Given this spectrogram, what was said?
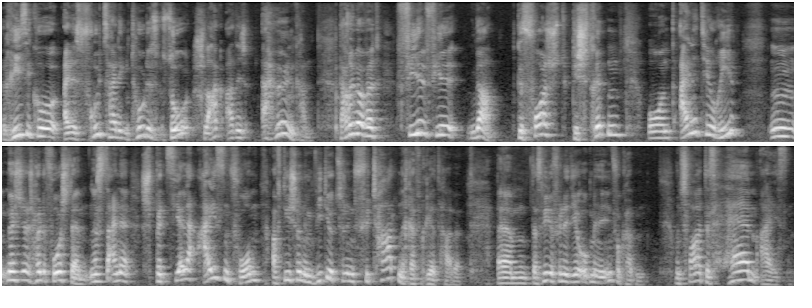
Risiko eines frühzeitigen Todes so schlagartig erhöhen kann? Darüber wird viel viel ja, geforscht, gestritten und eine Theorie hm, möchte ich Euch heute vorstellen. Das ist eine spezielle Eisenform auf die ich schon im Video zu den Phytaten referiert habe. Ähm, das Video findet ihr oben in den Infokarten. Und zwar das Hämeisen.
